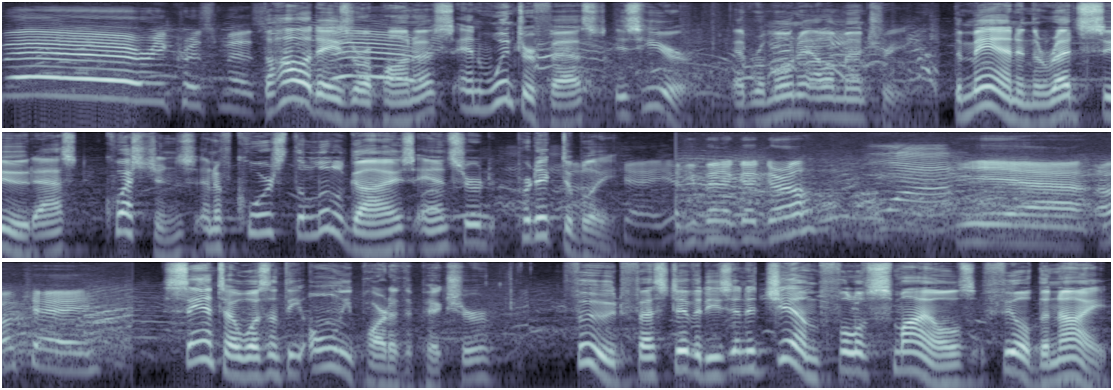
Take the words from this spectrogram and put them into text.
Merry Christmas! The holidays are upon us, and Winterfest is here at Ramona Elementary. The man in the red suit asked questions, and of course, the little guys answered predictably. Okay. Have you been a good girl? Yeah. Yeah, okay. Santa wasn't the only part of the picture. Food, festivities, and a gym full of smiles filled the night.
